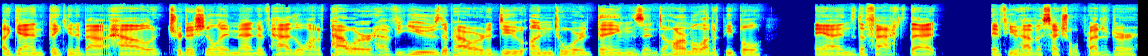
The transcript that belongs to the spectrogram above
Again, thinking about how traditionally men have had a lot of power, have used their power to do untoward things and to harm a lot of people. And the fact that if you have a sexual predator,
